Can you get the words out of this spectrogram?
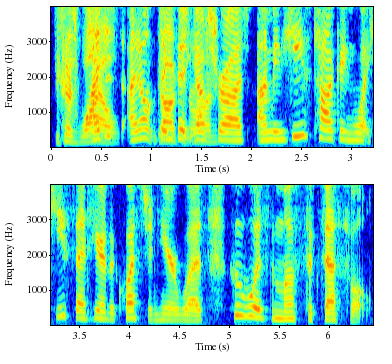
because while I just I don't think that Saron- I mean, he's talking what he said here. The question here was who was the most successful,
